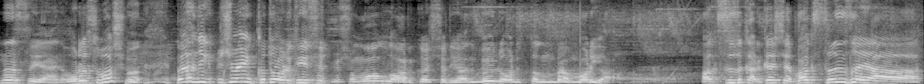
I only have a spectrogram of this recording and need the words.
Nasıl yani? Orası boş mu? Ben de gitmişim en kötü haritayı seçmişim. Vallahi arkadaşlar yani böyle haritalım ben var ya. Haksızlık arkadaşlar baksanıza ya.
